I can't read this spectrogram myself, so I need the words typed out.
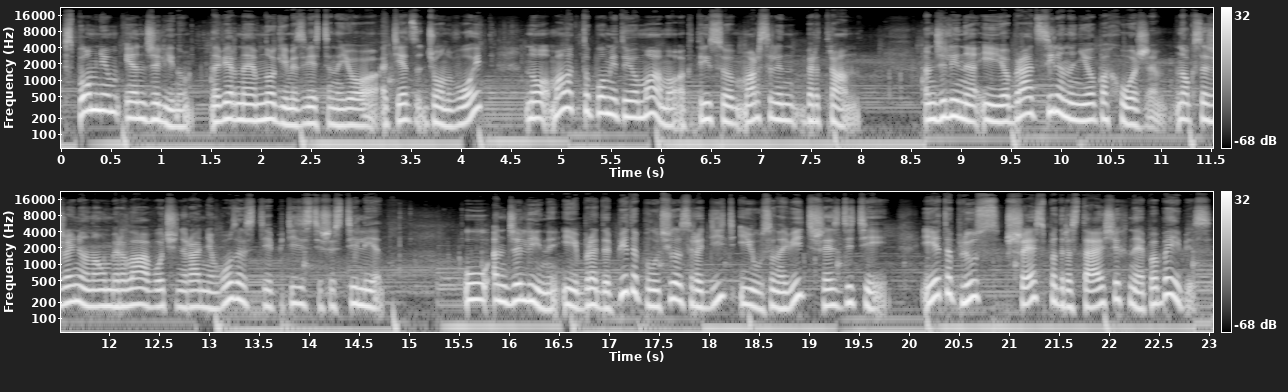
Вспомним и Анджелину. Наверное, многим известен ее отец Джон Войт, но мало кто помнит ее маму, актрису Марселин Бертран – Анджелина и ее брат сильно на нее похожи, но, к сожалению, она умерла в очень раннем возрасте, 56 лет. У Анджелины и Брэда Питта получилось родить и усыновить 6 детей. И это плюс 6 подрастающих Непа Бэйбис.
